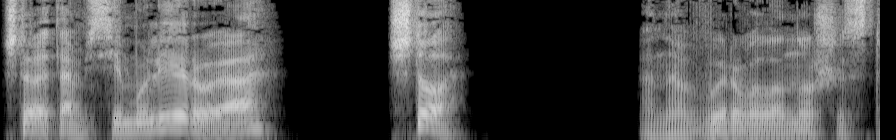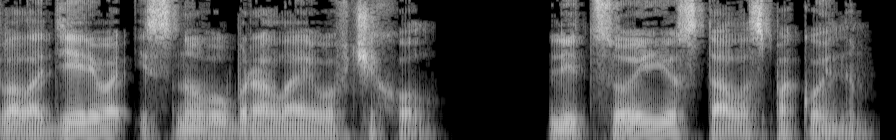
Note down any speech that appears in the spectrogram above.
Что я там симулирую, а? Что? Она вырвала нож из ствола дерева и снова убрала его в чехол. Лицо ее стало спокойным.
